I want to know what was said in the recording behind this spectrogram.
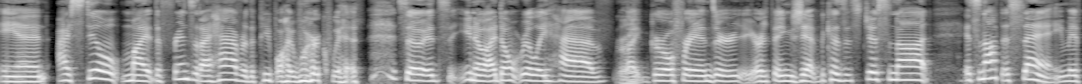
and I still my the friends that I have are the people I work with. So it's you know I don't really have right. like girlfriends or or things yet because it's just not it's not the same. If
